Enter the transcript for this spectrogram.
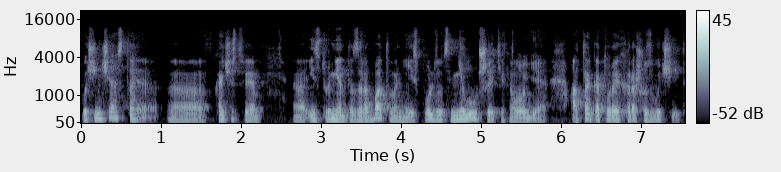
Очень часто э, в качестве инструмента зарабатывания используется не лучшая технология, а та, которая хорошо звучит.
